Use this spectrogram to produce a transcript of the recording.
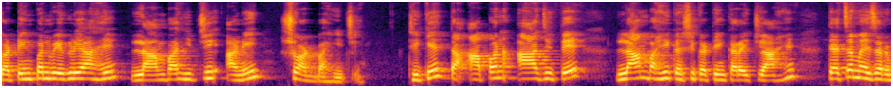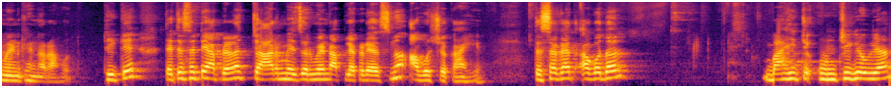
कटिंग पण वेगळी आहे लांब बाहीची आणि शॉर्ट बाहीची. ठीक आहे? तर आपण आज इथे लांब बाही कशी कटिंग करायची आहे त्याचं मेजरमेंट घेणार आहोत. ठीक आहे? त्याच्यासाठी आपल्याला चार मेजरमेंट आपल्याकडे असणं आवश्यक आहे. तर सगळ्यात अगोदर बाहीची उंची घेऊयात.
